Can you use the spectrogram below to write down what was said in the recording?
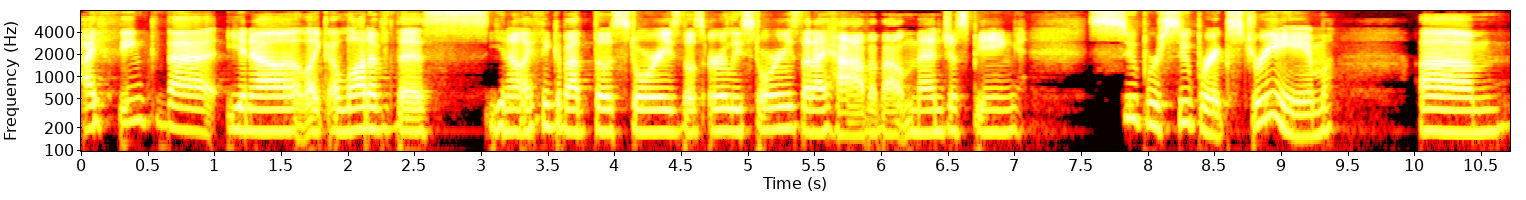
i think that you know like a lot of this you know i think about those stories those early stories that i have about men just being super super extreme um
